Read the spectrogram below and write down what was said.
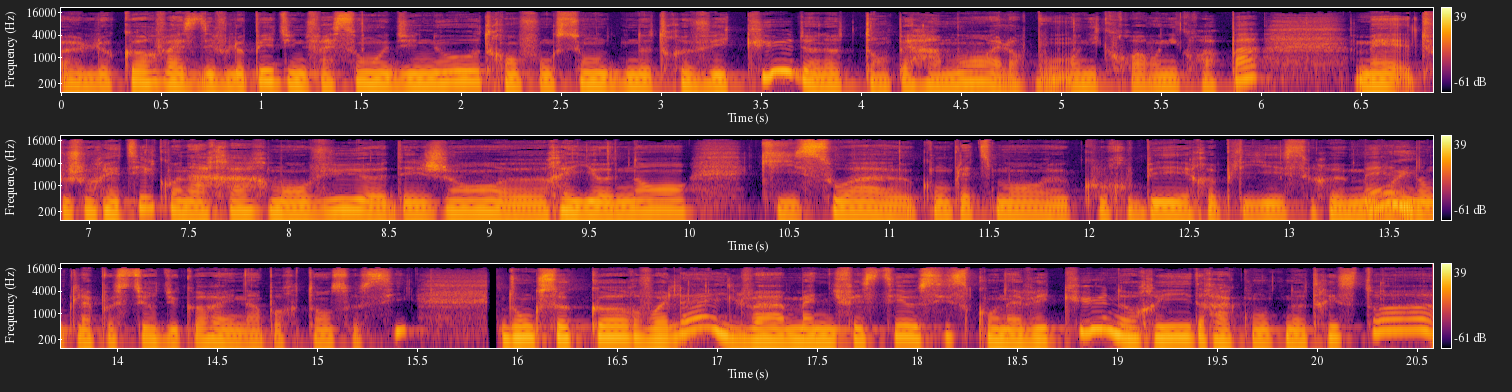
le corps va se développer d'une façon ou d'une autre en fonction de notre vécu, de notre tempérament. Alors bon, on y croit, on n'y croit pas, mais toujours est-il qu'on a rarement vu euh, des gens rayonnants qui soient complètement courbés, repliés sur eux-mêmes. Donc la posture du corps a une importance aussi. Donc ce corps, voilà, il va manifester aussi ce qu'on a vécu. Nos rides racontent notre histoire,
